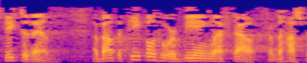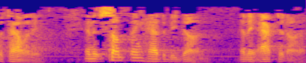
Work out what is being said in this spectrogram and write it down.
speak to them about the people who were being left out from the hospitality and that something had to be done, and they acted on it.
